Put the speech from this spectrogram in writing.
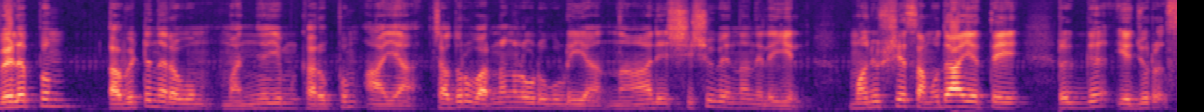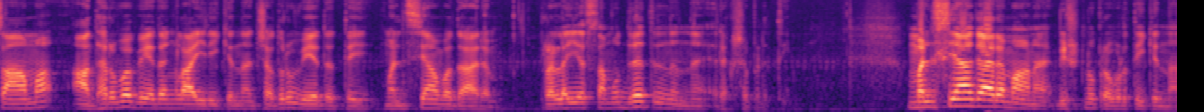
വെളുപ്പും തവിട്ട് നിറവും മഞ്ഞയും കറുപ്പും ആയ ചതുർവർണങ്ങളോടുകൂടിയ നാല് ശിശുവെന്ന നിലയിൽ മനുഷ്യ സമുദായത്തെ ഋഗ് യജുർ സാമ അഥർവ വേദങ്ങളായിരിക്കുന്ന ചതുർവേദത്തെ മത്സ്യാവതാരം പ്രളയ സമുദ്രത്തിൽ നിന്ന് രക്ഷപ്പെടുത്തി. മത്സ്യാകാരമാണ് വിഷ്ണു പ്രവർത്തിക്കുന്ന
